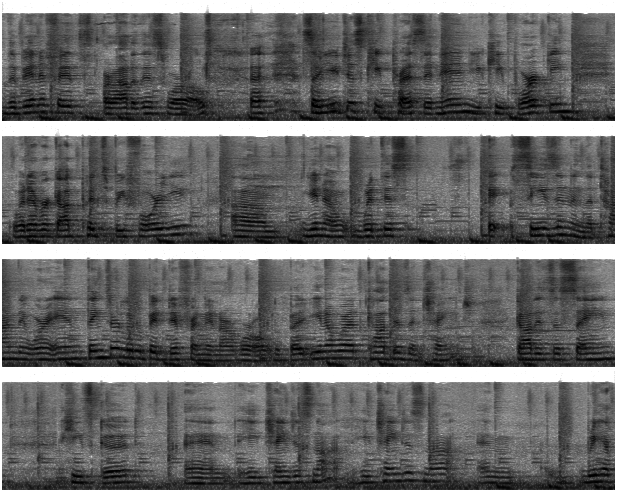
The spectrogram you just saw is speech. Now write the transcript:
the benefits are out of this world. so you just keep pressing in, you keep working, whatever God puts before you. Um, you know, with this season and the time that we're in, things are a little bit different in our world. But you know what? God doesn't change. God is the same. He's good and he changes not. He changes not. And we have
